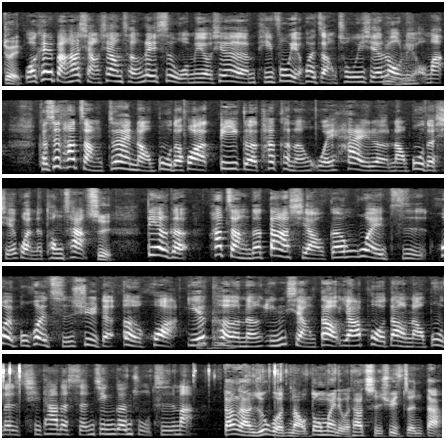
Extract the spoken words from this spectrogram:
对，我可以把它想象成类似我们有些人皮肤也会长出一些肉瘤嘛。可是它长在脑部的话，第一个它可能危害了脑部的血管的通畅。是。第二个，它长的大小跟位置会不会持续的恶化，也可能影响到压迫到脑部的其他的神经跟组织嘛。当然，如果脑动脉瘤它持续增大、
